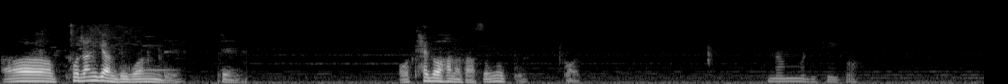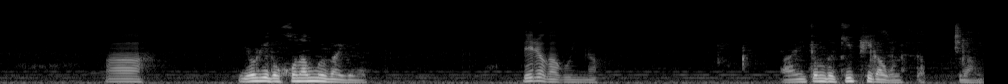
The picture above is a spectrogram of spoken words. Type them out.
아 포장기 안 들고 왔는데 이제 어 테더 하나 다 써놓고 어, 혼합물이지 이거 아 여기도 혼합물 발견했다 내려가고 있나 아니, 좀 더 깊이 가고 있다. 지랑.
